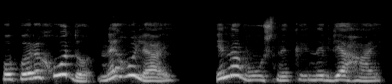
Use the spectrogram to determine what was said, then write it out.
По переходу не гуляй і навушники не вдягай.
